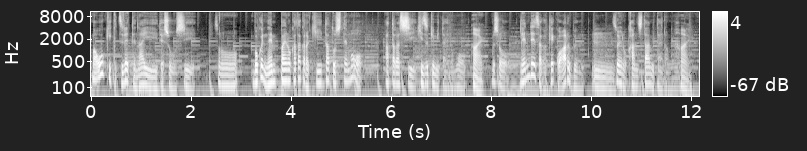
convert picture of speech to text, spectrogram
まあ、大きくずれてないでしょうしその僕年配の方から聞いたとしても新しい気づきみたいのもはい。むしろ年齢差が結構ある分うん。そういうのを感じたみたいなのを、はい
